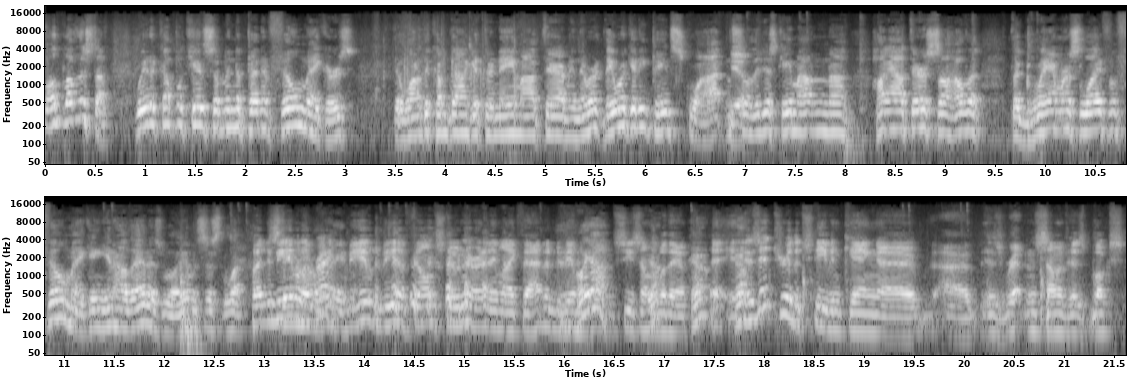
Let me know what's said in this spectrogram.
love, love this stuff. We had a couple kids, some independent filmmakers that wanted to come down, and get their name out there. I mean, they were they weren't getting paid squat, and so they just came out and uh, hung out there, saw how the the glamorous life of filmmaking. You know how that is, William. It's just le- But to be able to around write, to be able to be a film student or anything like that, and to be able Oh, to yeah. go out and see some Yeah, of what they. yeah, yeah. Is it true that Stephen King uh, uh, has written some of his books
